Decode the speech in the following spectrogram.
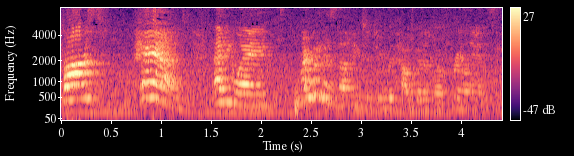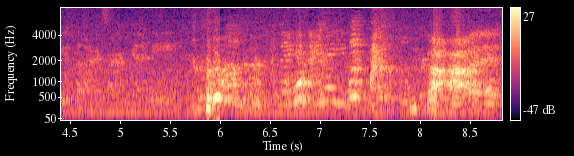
first hand. Anyway, my read has nothing to do with how good of a freelance euthanizer I'm going to be. Um, Megan, I know you have beautiful dreams, but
